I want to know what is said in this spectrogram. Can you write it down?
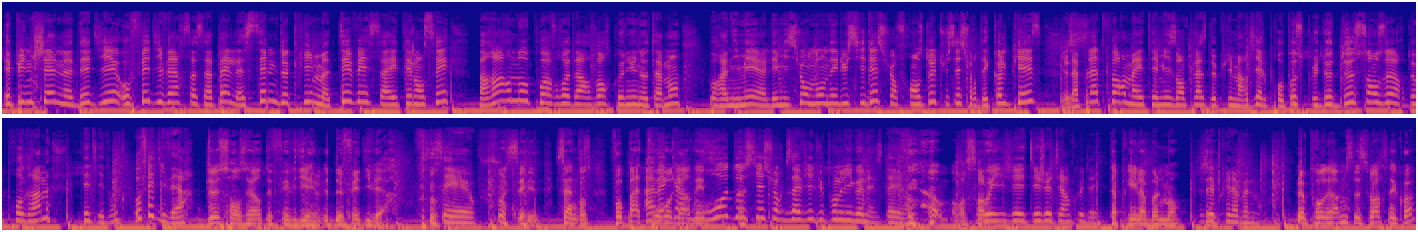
Et puis une chaîne dédiée aux faits divers, ça s'appelle Scène de crime TV. Ça a été lancé par Arnaud Poivre d'Arvor, connu notamment pour animer l'émission Non élucidée sur France 2, tu sais, sur des cold cases. Yes. La plateforme a été mise en place depuis mardi. Elle propose plus de 200 heures de programme dédié donc aux faits divers. 200 heures de faits, de faits divers. C'est c'est c'est intense. Faut pas tout avec regarder. un gros dossier sur Xavier Dupont de Ligonnès d'ailleurs. Oui, j'ai été jeter un coup d'œil. T'as pris l'abonnement? J'ai pris l'abonnement. Le programme ce soir, c'est quoi?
